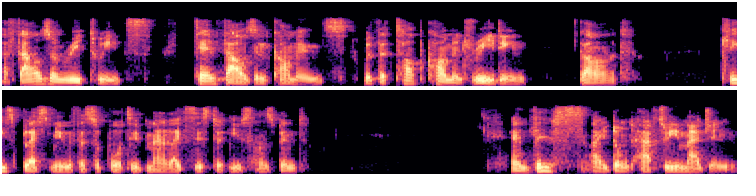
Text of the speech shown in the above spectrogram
a thousand retweets, 10,000 comments, with the top comment reading, God, please bless me with a supportive man like Sister Eve's husband. And this I don't have to imagine.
